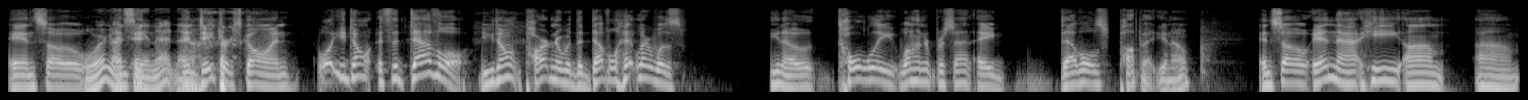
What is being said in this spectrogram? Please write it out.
And so We're not and- seeing and- that now. And Dietrich's going, well, you don't. It's the devil. You don't partner with the devil. Hitler was, you know, totally 100% a devil's puppet. You know, and so in that he um um,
